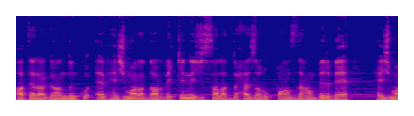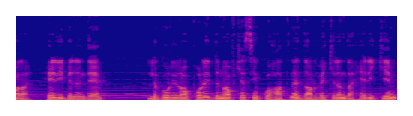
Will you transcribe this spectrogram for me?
Hate ragihandin ku ev hejmara darvekirinê ji sala 2015 vir ve hejmara herî bilind e. Li gorî di nav kesên ku hatine darvekirin da herî kêm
